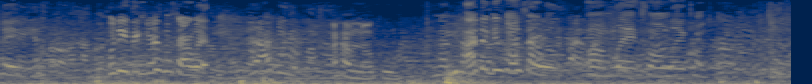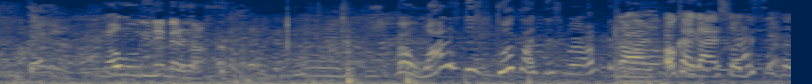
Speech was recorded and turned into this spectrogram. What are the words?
maybe. What do you think yours to start with? I have no clue. I think it's to start with um, legs, long legs. No booty. It better not. Bro, why does this look like this, bro? I'm Okay, guys, so this is the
